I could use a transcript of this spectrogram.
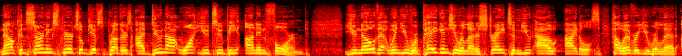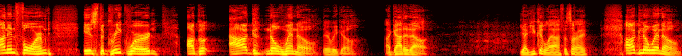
Now concerning spiritual gifts, brothers, I do not want you to be uninformed. You know that when you were pagans, you were led astray to mute idols, however, you were led. Uninformed is the Greek word agnoweno. There we go. I got it out. Yeah, you can laugh. It's all right. Agnoweno.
